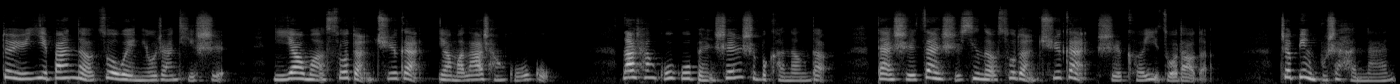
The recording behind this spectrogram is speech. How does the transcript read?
对于一般的坐位扭转体式，你要么缩短躯干，要么拉长股骨。拉长股骨本身是不可能的，但是暂时性的缩短躯干是可以做到的。这并不是很难。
